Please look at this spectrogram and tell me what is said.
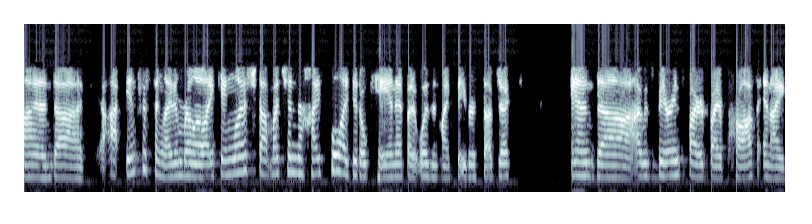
And uh, I, interestingly, I didn't really like English that much in high school. I did okay in it, but it wasn't my favorite subject. And uh, I was very inspired by a prof, and I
